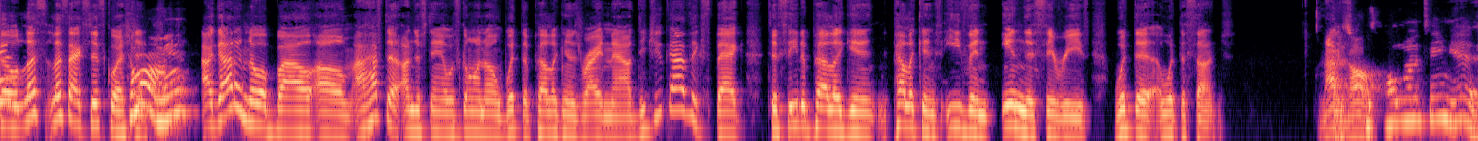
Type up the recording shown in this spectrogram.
So let's let's ask this question. Come on, man. I gotta know about. Um, I have to understand what's going on with the Pelicans right now. Did you guys expect to see the Pelican Pelicans even in the series with the with the Suns? Not at Chris all. On the team, yeah,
